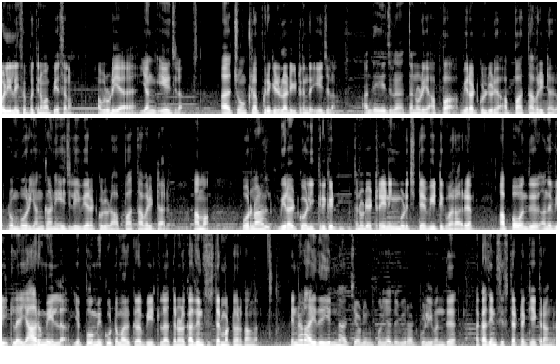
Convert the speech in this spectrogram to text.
ஏர்லி லைஃப்பை பற்றி நம்ம பேசலாம். அவருடைய யங் ஏஜில் அதாச்சும் கிளப் கிரிக்கெட் விளையாடிக்கிட்டு இருந்த ஏஜில் அந்த ஏஜில் தன்னுடைய அப்பா விராட் கோலியோட அப்பா தவறிட்டார். ரொம்ப ஒரு யங்கான ஏஜ்லேயே விராட் கோலியோட அப்பா தவறிட்டார். ஆமாம் ஒரு நாள் விராட் கோலி கிரிக்கெட் தன்னுடைய ட்ரைனிங் முடிச்சுட்டு வீட்டுக்கு வராரு. அப்போ வந்து அந்த வீட்டில் யாருமே இல்லை. எப்போவுமே கூட்டமாக இருக்கிற வீட்டில் தன்னோட கசின் சிஸ்டர் மட்டும் இருக்காங்க. என்னடா இது என்ன ஆச்சு அப்படின்னு புரியாது விராட் கோலி வந்து கசின் சிஸ்டர்கிட்ட கேட்குறாங்க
